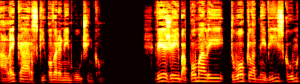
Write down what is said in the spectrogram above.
a lekársky overeným účinkom. Vie, že iba pomalý, dôkladný výskum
